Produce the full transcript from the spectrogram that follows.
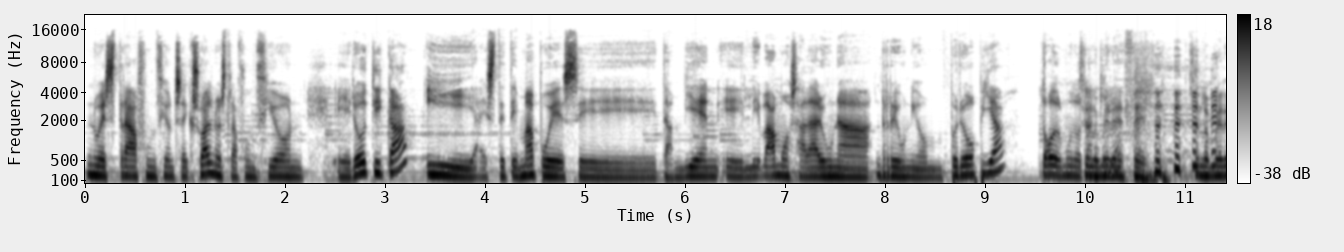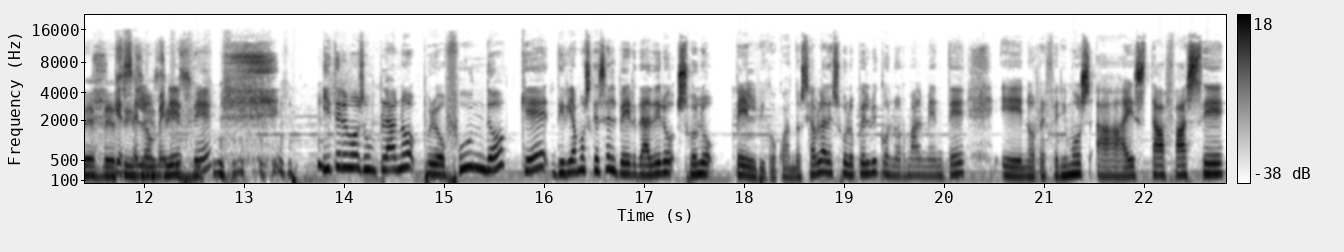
nuestra función sexual, nuestra función erótica. Y a este tema, pues eh, también eh, le vamos a dar una reunión propia todo el mundo Se lo merece. Se lo merece. que sí, se sí, lo merece. sí. Y tenemos un plano profundo que diríamos que es el verdadero suelo pélvico. Cuando se habla de suelo pélvico normalmente eh, nos referimos a esta fase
